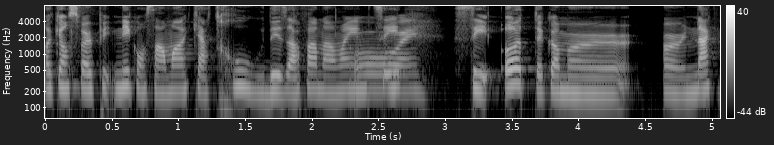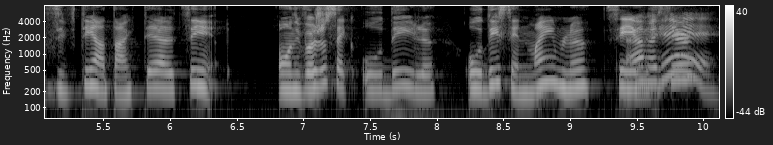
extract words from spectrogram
OK, on se fait un pique-nique, on s'en va en quatre roues ou des affaires de même. oh, tu sais. ouais. C'est hot, comme un, une activité en tant que telle. Tu sais, on y va juste avec OD. Là. OD, c'est le même. là. C'est Ah, vrai? monsieur?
